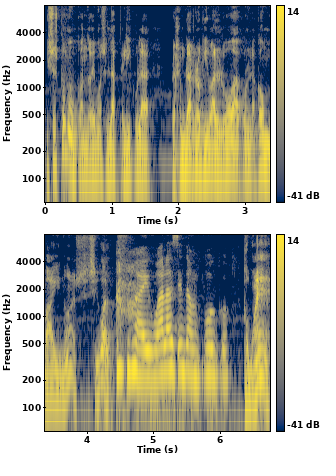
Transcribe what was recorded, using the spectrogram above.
Eso es como cuando vemos en las películas, por ejemplo, a Rocky Balboa con la comba ahí, ¿no? Es, es igual. Igual así tampoco. ¿Cómo es?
